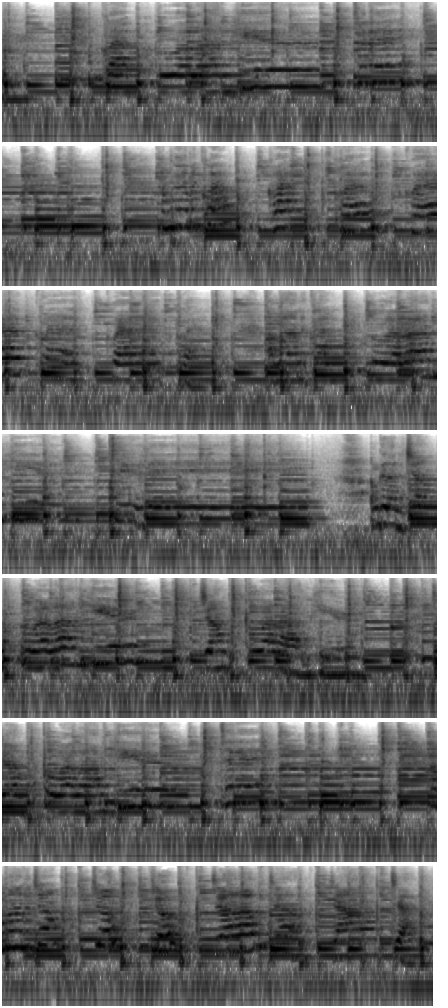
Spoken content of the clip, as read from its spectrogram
jump while I'm here, today. I'm gonna clap, clap, clap, clap, clap, clap, clap. I'm gonna clap while I'm here today. I'm gonna jump while I'm here, jump while I'm here Jump, la la I'm here today. I'm gonna jump, jump, jump, jump,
